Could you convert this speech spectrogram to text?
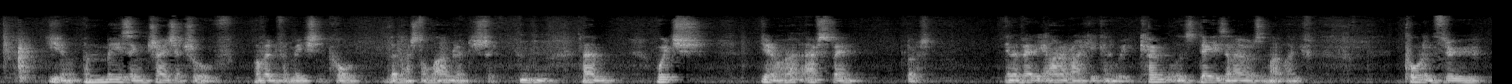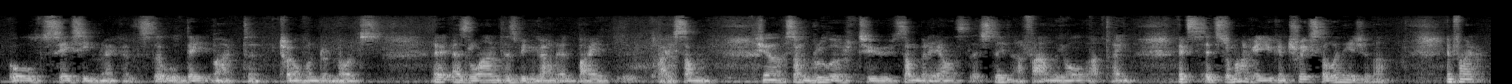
you know, amazing treasure trove of information called the National Land Registry, um, which, you know, I, I've spent, in a very anarchic kind of way, countless days and hours of my life poring through old Sasine records that will date back to 1200 nods, as land has been granted by by some Sure. some ruler to somebody else that stayed in our family all that time. It's it's remarkable. You can trace the lineage of that. In fact,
